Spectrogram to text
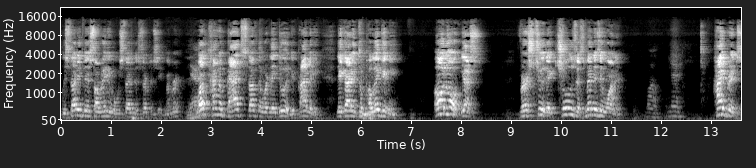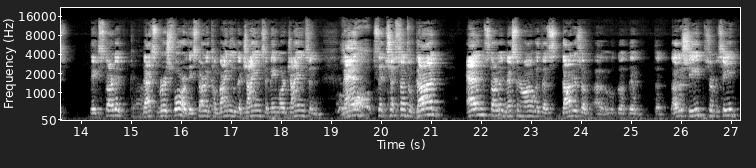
We studied this already when we studied the serpent seed, remember? Yeah. What kind of bad stuff that were they doing? Depravity. They got into polygamy. Oh no, yes. Verse 2, they chose as many as they wanted. Wow. Amen. Hybrids. They started, that's verse 4. They started combining with the giants and made more giants. And man said, sons of God. Adam started messing around with the daughters of uh, the, the, the other seed, serpent seed.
